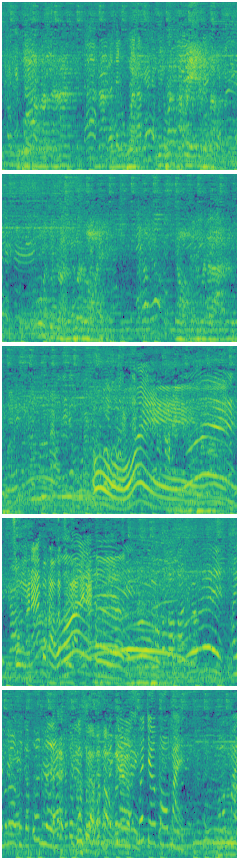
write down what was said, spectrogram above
ค ลิปเลยโอ้ยส่งคณะพวกเขากับเสือเลยนะเออไอ้พวกเราถึงกับพึ่งเลยส่งกับเสือพวกเขากันเลยเมื่อเจอฟอร์มใหม่ฟอร์มใหม่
